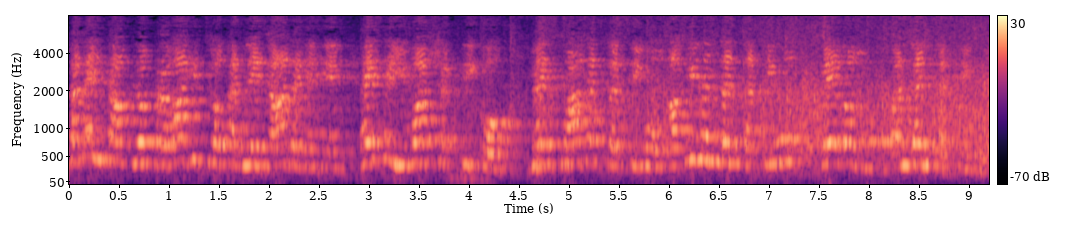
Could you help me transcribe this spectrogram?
करंट आप लोग प्रवाहित जो करने जा रहे हैं ऐसे युवा शक्ति को मैं स्वागत करती हूँ अभिनंदन करती हूँ एवं वंदन करती हूँ।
